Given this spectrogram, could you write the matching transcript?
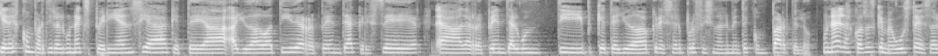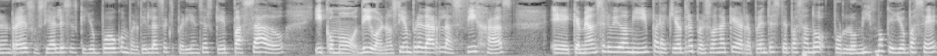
quieres compartir alguna experiencia que te ha ayudado a ti de repente a crecer, de repente algún tip que te ha ayudado a crecer profesionalmente, compártelo. Una de las cosas que me gusta de estar en redes sociales es que yo puedo compartir las experiencias que he pasado y como digo, no siempre dar las fijas eh, que me han servido a mí para que otra persona que de repente esté pasando por lo mismo que yo pasé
